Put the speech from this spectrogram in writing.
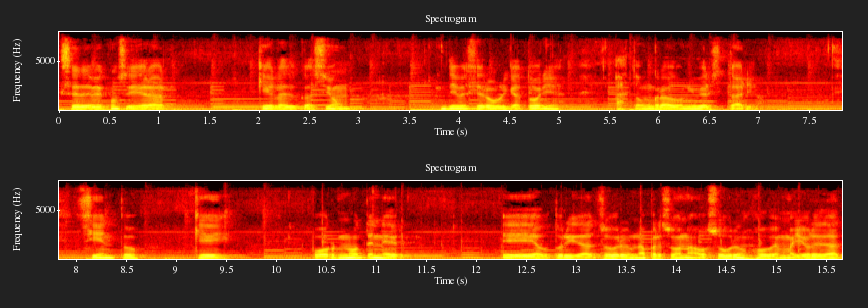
se debe considerar que la educación debe ser obligatoria hasta un grado universitario. Siento que por no tener eh, autoridad sobre una persona o sobre un joven mayor de edad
